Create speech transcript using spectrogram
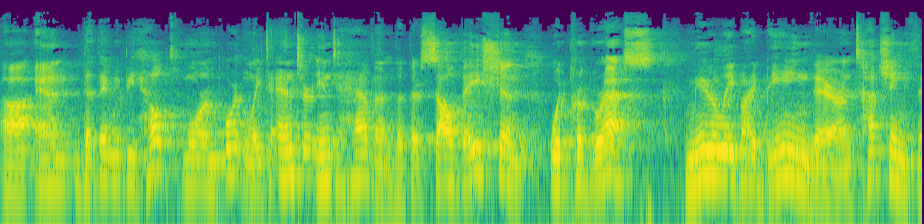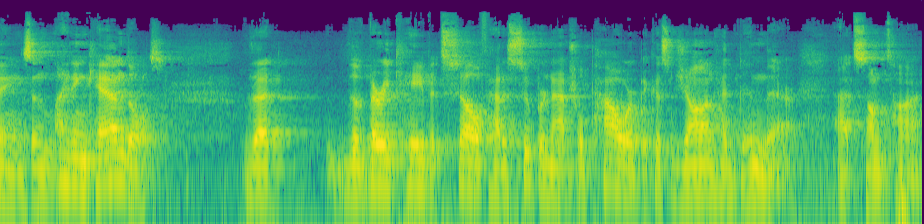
uh, and that they would be helped, more importantly, to enter into heaven, that their salvation would progress merely by being there and touching things and lighting candles, that the very cave itself had a supernatural power because John had been there at some time.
